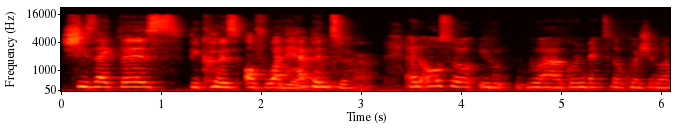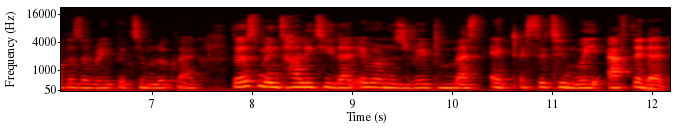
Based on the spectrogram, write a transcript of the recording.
she's like this because of what happened to her. And also, uh, going back to the question, what does a rape victim look like? This mentality that everyone who's raped must act a certain way after that,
